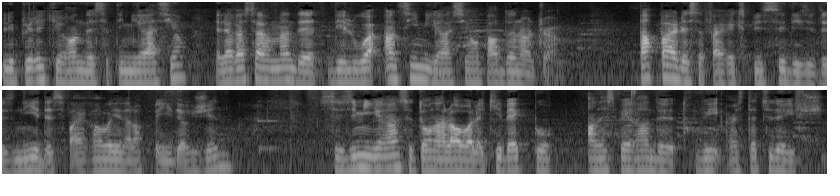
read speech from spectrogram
les plus récurrentes de cette immigration est le resserrement de, des lois anti-immigration par Donald Trump. Par peur de se faire expulser des États-Unis et de se faire renvoyer dans leur pays d'origine, ces immigrants se tournent alors vers le Québec pour en espérant de trouver un statut de réfugié.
